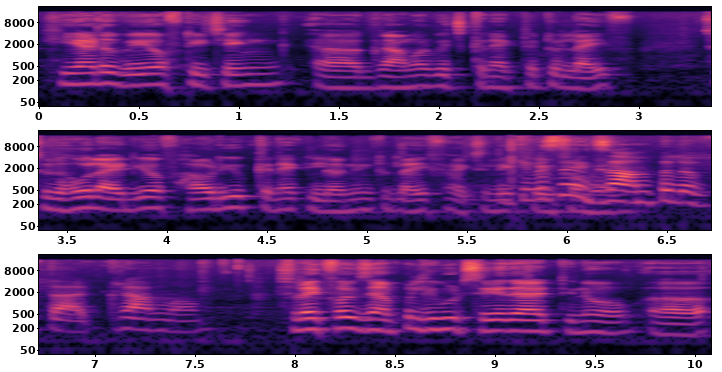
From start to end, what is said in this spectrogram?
he had a way of teaching uh, grammar which connected to life. So the whole idea of how do you connect learning to life actually Give us an from him. example of that grammar. So, like for example, he would say that you know uh,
